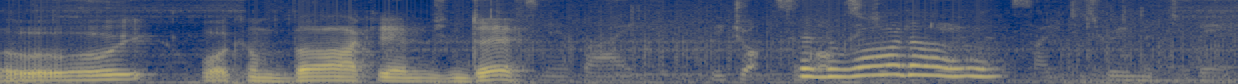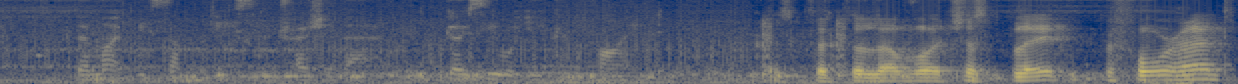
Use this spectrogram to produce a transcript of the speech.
Oi, welcome back in death. nearby. We dropped some In the water. site is rumored to be. There might be some decent treasure there. Go see what you can find. Is that the level I just played beforehand?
